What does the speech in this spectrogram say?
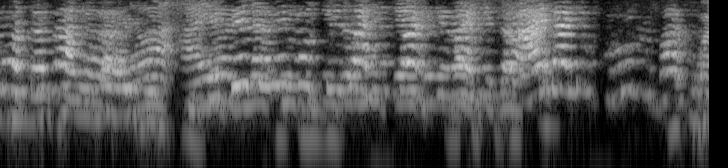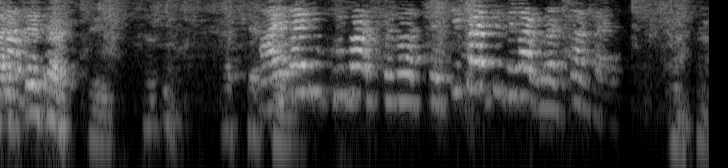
मोठं झालं. मुलं आहेत दुसरी. आई किती जरी वडिलांनी मोठी किती झाली, जरी बारकी राहिली तर आईला लेकरू बारकं बारकंच असतं. असते आईला लेकरू बारकं असतं. ती काय तुम्ही लागलाय सांगायला?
